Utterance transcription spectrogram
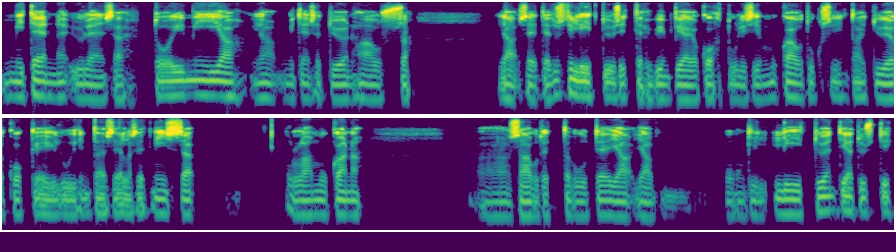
miten ne yleensä toimii ja, ja miten se työnhaussa. Ja se tietysti liittyy sitten hyvimpiä jo kohtuullisiin mukautuksiin tai työkokeiluihin tai sellaiset, niissä ollaan mukana saavutettavuuteen ja, ja muuhunkin liittyen tietysti.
